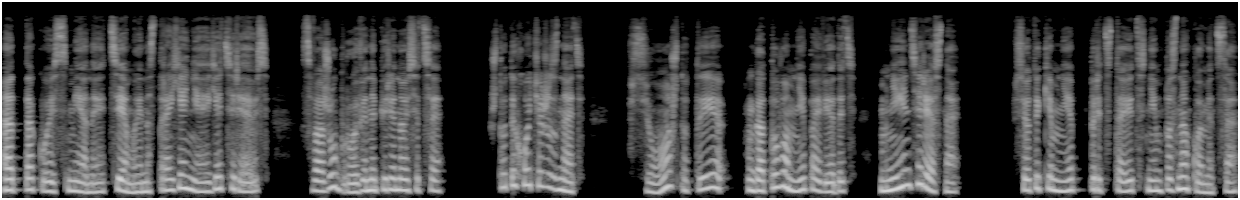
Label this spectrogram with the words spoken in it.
От такой смены темы и настроения я теряюсь. Свожу брови на переносице. «Что ты хочешь знать?» Все, что ты готова мне поведать. Мне интересно. все таки мне предстоит с ним познакомиться».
